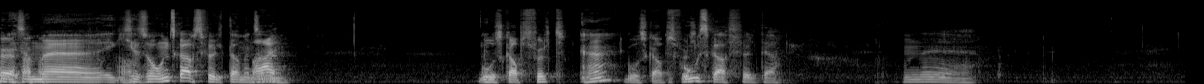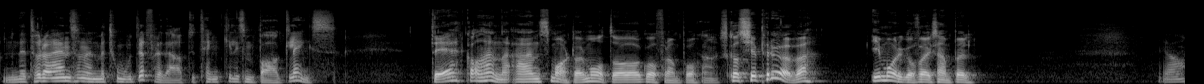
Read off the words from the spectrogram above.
liksom, eh, ikke så ondskapsfullt, da, men sånn Godskapsfullt. Hæ? Godskapsfullt. Godskapsfullt, ja. Men, eh, men jeg tror det er en sånn en metode for det der, at du tenker liksom baklengs. Det kan hende er en smartere måte å gå fram på. Ja. Skal ikke prøve i morgen, eksempel. Ja.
